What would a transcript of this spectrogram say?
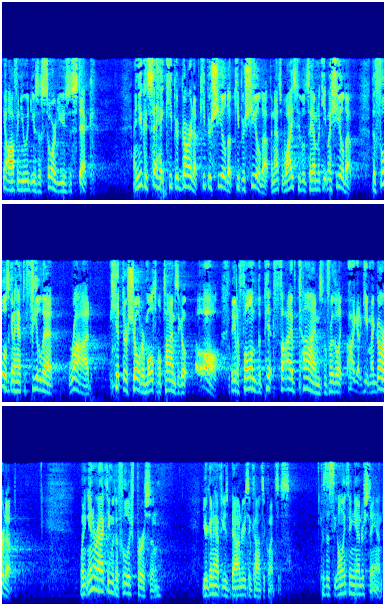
you know, often you would use a sword, you used a stick. And you could say, hey, keep your guard up, keep your shield up, keep your shield up. And that's wise people would say, I'm going to keep my shield up. The fool is going to have to feel that rod hit their shoulder multiple times to go, oh, they're going to fall into the pit five times before they're like, oh, I got to keep my guard up. When interacting with a foolish person, you're going to have to use boundaries and consequences because it's the only thing you understand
